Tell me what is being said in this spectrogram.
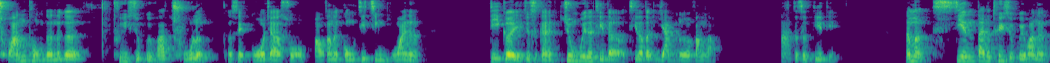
传统的那个退休规划，除了那些国家所保障的公积金以外呢？第一个，也就是刚才俊威的提到提到的养儿防老，啊，这是第一点。那么现代的退休规划呢，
